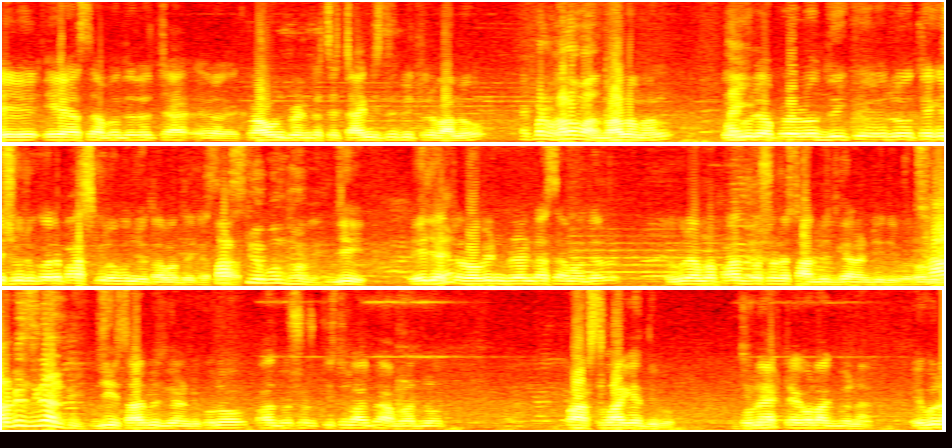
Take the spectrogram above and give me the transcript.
এই এ আছে আমাদের ক্রাউন ব্র্যান্ড আছে চাইনিজের ভিতরে ভালো। একবার ভালো মাল। ভালো মাল। এগুলো আপনার হলো দুই কিলো থেকে শুরু করে পাঁচ কিলো পর্যন্ত আমাদের কাছে পাঁচ কিলো বন্ধ হবে। জি। এই যে একটা রবিন ব্র্যান্ড আছে আমাদের এগুলো আমরা পাঁচ বছরের সার্ভিস গ্যারান্টি দিব। সার্ভিস গ্যারান্টি জি সার্ভিস গ্যারান্টি কোনো পাঁচ বছর কিছু লাগবে আমরা পার্টস লাগিয়ে দিব। কোনো এক টাকাও লাগবে না। এগুলো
